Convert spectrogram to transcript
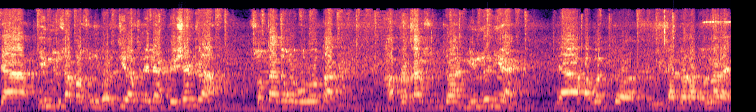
त्या तीन दिवसापासून भरती असलेल्या पेशंटला स्वतःजवळ बोलवतात. हा प्रकारसुद्धा निंदनीय आहे. याबाबत अ, विकासद्वारा बोलणार आहे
